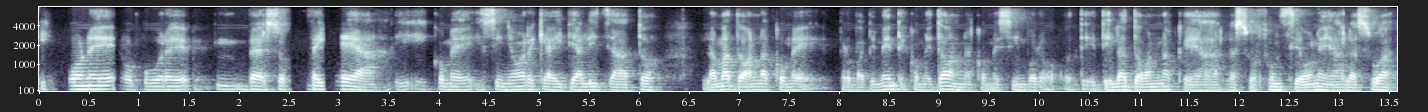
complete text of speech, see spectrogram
icone oppure mh, verso questa idea, i, come il Signore che ha idealizzato la Madonna come, probabilmente come donna, come simbolo de, della donna che ha la sua funzione, ha, la sua,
